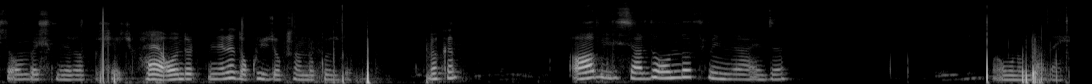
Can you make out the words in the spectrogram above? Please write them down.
İşte 15 bin liralık bir şey. He 14 bin lira 999'du. Bakın. Aa bilgisayarda 14 bin liraydı. Umurumda değil.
